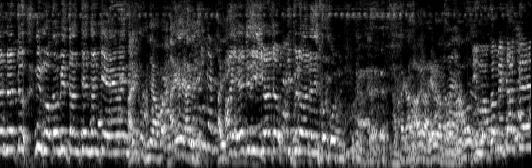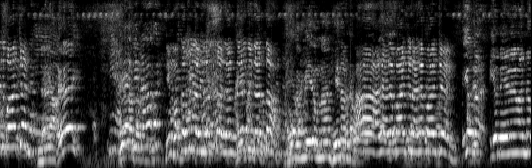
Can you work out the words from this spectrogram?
అన్నట్టు నీ ముఖం మీద అంతేందంటే ఏమైంది? ఏంటిది ఇప్పుడు అన్న ఏడంతా నీ ముఖం మీద నీ ముఖం మీద ఇదంతా అంతేంది ఇదంతా ముఖం మీద ఉన్న తిన్నాడు ఆ, అదే అదే బాచన్ అదే బాచన్ ఇక నా- ఇక మేమేమన్నా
